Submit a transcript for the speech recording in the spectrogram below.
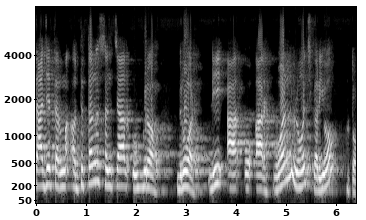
તાજેતરમાં અદ્યતન સંચાર ઉપગ્રહ દ્રોણ ડીઆરઓઆર વન લોન્ચ કર્યો હતો.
